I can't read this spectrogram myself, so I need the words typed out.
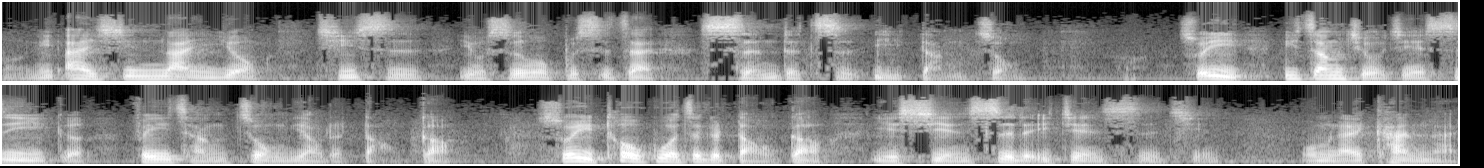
啊你爱心滥用，其实有时候不是在神的旨意当中。所以一章九节是一个非常重要的祷告，所以透过这个祷告也显示了一件事情。我们来看来，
